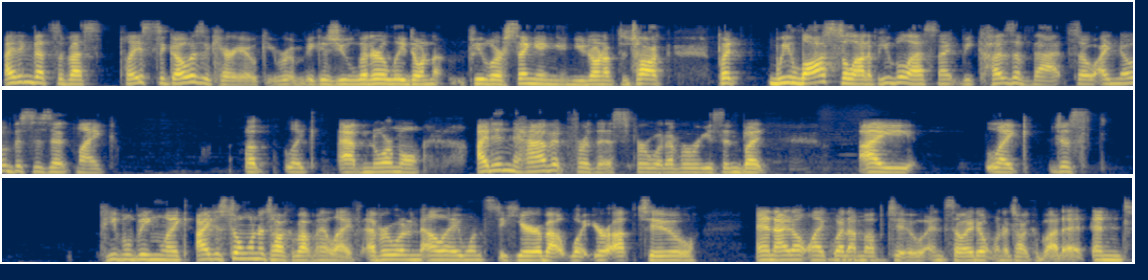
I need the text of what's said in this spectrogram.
I think that's the best place to go is a karaoke room because you literally don't, people are singing and you don't have to talk. But we lost a lot of people last night because of that. So I know this isn't like, a, like abnormal. I didn't have it for this for whatever reason, but I like just people being like, I just don't want to talk about my life. Everyone in LA wants to hear about what you're up to, and I don't like what I'm up to, and so I don't want to talk about it. And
